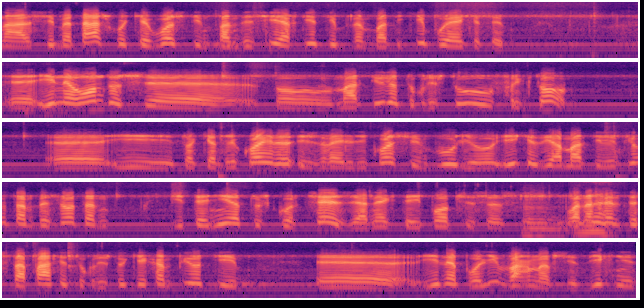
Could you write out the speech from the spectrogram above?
να συμμετάσχω κι εγώ στην παντεσία αυτή την πνευματική που έχετε. Ε, είναι όντως ε, το μαρτύριο του Χριστού φρικτό. Ε, η, το κεντρικό Ιρα- Ισραηλικό Συμβούλιο είχε διαμαρτυρηθεί όταν πεζόταν η ταινία τους Σκορτσέζε, αν έχετε υπόψη σας, που αναφέρεται στα πάθη του Χριστού και είχαν πει ότι ε, είναι πολύ βάναυση, δείχνει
